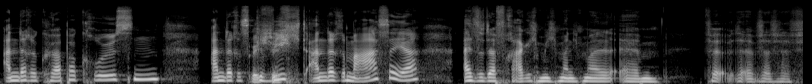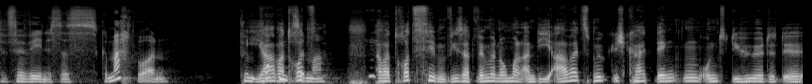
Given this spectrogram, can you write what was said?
andere Körpergrößen, anderes Richtig. Gewicht, andere Maße, ja. Also da frage ich mich manchmal, ähm, für, äh, für, für, für wen ist das gemacht worden? Für ein Ja, aber, trotz, aber trotzdem, wie gesagt, wenn wir nochmal an die Arbeitsmöglichkeit denken und die Höhe de, de,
